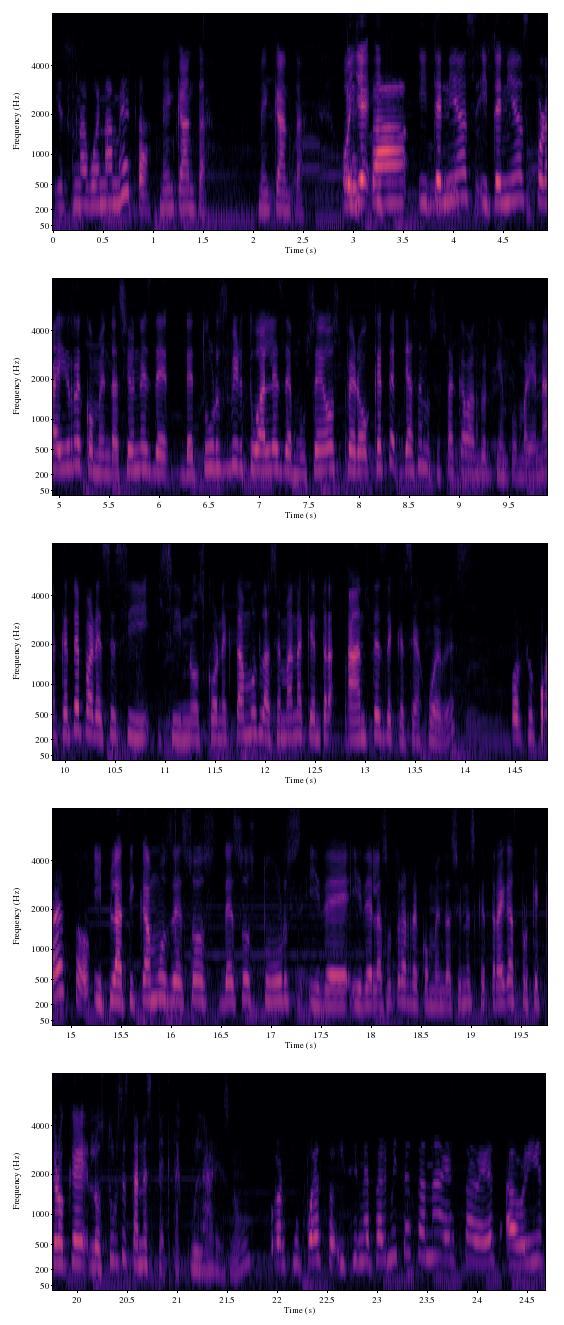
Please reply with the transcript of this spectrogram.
y es una buena meta. Me encanta, me encanta. Oye, y, tenías y tenías por ahí recomendaciones de, de, tours virtuales de museos, pero ¿qué te, ya se nos está acabando el tiempo, Mariana. ¿Qué te parece si, si nos conectamos la semana que entra antes de que sea jueves? Por supuesto. Y platicamos de esos, de esos tours y de, y de las otras recomendaciones que traigas, porque creo que los tours están espectaculares, ¿no? Por supuesto. Y si me permites, Ana, esta vez abrir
